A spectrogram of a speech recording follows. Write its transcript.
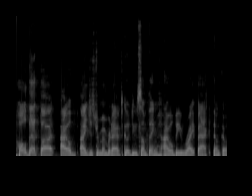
Hold that thought. I'll I just remembered I have to go do something. I will be right back. Don't go.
